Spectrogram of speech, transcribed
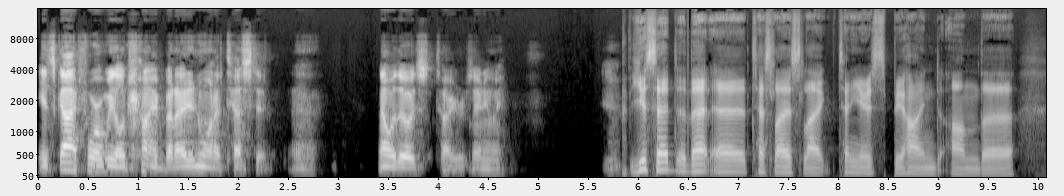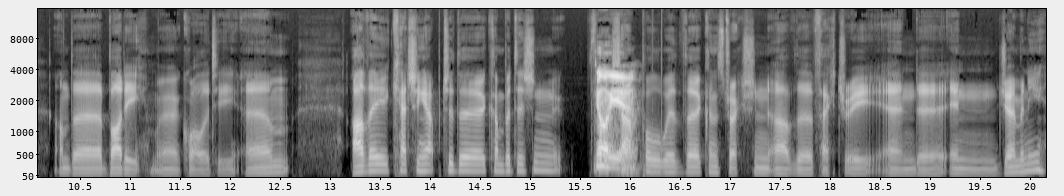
it's got four wheel drive, but I didn't want to test it. Not with those tires, anyway. You said that uh, Tesla is like ten years behind on the on the body uh, quality. Um, are they catching up to the competition? For oh, example, yeah. with the construction of the factory and uh, in Germany.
